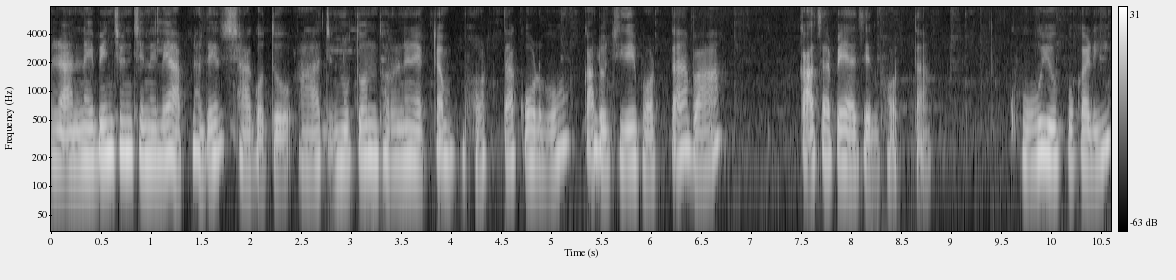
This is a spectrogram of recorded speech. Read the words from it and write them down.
রান্নায় ব্যঞ্জন চ্যানেলে আপনাদের স্বাগত। আজ নতুন ধরনের একটা ভর্তা করব। কালো জিরে ভর্তা বা কাঁচা পেঁয়াজের ভর্তা। খুবই উপকারী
